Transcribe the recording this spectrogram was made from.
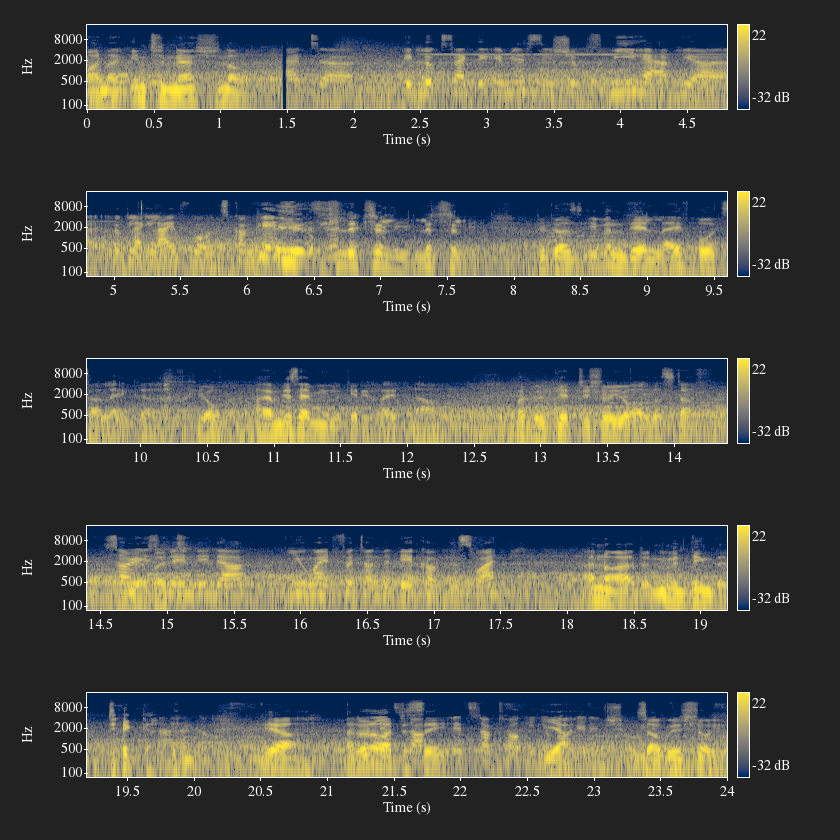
on an international. that uh, it looks like the MSC ships we have here look like lifeboats compared to Yes, literally, literally, because even their lifeboats are like, uh, yo. I'm just having a look at it right now, but we'll get to show you all the stuff. Sorry, in. Splendida. You might fit on the deck of this one. I know. I don't even think the deck. I, I think. know. Yeah, I don't know what Let's to say. Let's stop talking yeah, about it and show so you. we'll show you.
